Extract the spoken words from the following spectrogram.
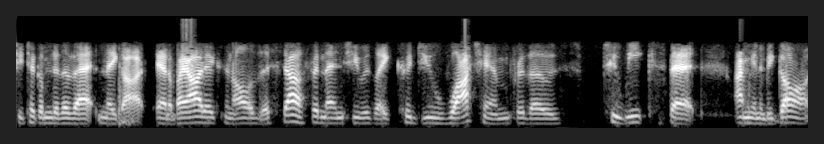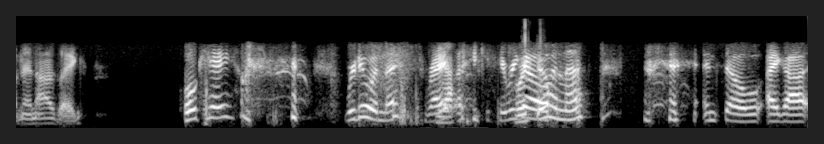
she took him to the vet and they got antibiotics and all of this stuff and then she was like could you watch him for those two weeks that i'm going to be gone and i was like okay we're doing this right Yeah. like here we go. We're go doing this. and so I got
